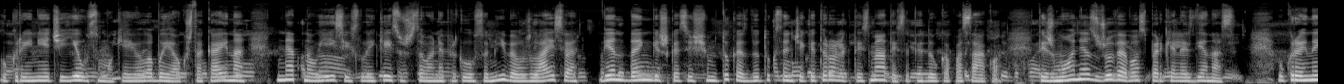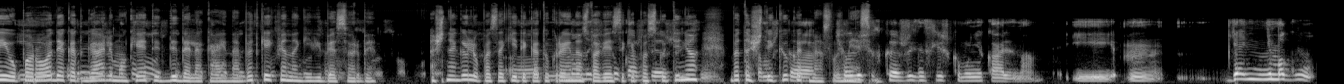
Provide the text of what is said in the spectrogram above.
Ukrainiečiai jau sumokėjo labai aukštą kainą, net naujaisiais laikais už savo nepriklausomybę, už laisvę. Vien dangiškas išimtukas 2014 metais apie daugą pasako. Tai žmonės žuvę vos per kelias dienas. Ukraina jau parodė, kad gali mokėti didelę kainą, bet kiekviena gyvybė svarbi. Aš negaliu pasakyti, kad Ukraina stovės iki paskutinio, bet aš tikiu, kad mes laimėsime. Я не могу,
